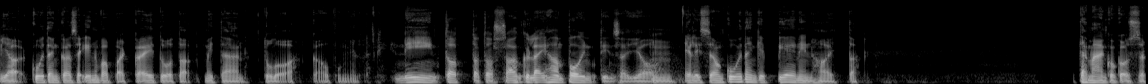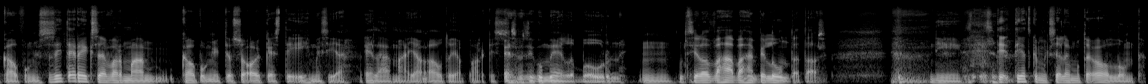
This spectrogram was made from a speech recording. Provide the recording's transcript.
Ja kuitenkaan se invapaikka ei tuota mitään tuloa kaupungille. Niin, totta. Tuossa on kyllä ihan pointtinsa, joo. Mm. Eli se on kuitenkin pienin haitta tämän kokoisessa kaupungissa. Sitten erikseen varmaan kaupungit, jossa on oikeasti ihmisiä elämää ja autoja parkissa. Esimerkiksi kuin Melbourne. Mm. Mutta siellä on vähän vähempi lunta taas. Niin. Ti- Tiedätkö, miksi siellä ei muuten ole lunta?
